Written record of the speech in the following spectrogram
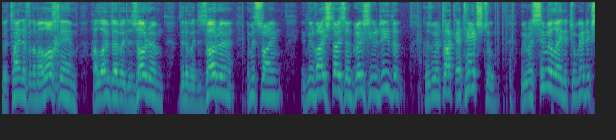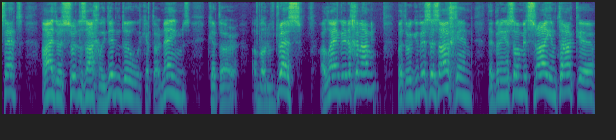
the Taina for the Malachim, Haloiv David Zorim, did David Zorah in Mitzrayim. If we invite us of grace them, because we were talk, attached to, we were assimilated to a great extent. Either a certain zach we didn't do, we kept our names, kept our, our mode of dress, our language, the chanamim. But there were gewisse Sachen, that Bnei Yisrael Mitzrayim Take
